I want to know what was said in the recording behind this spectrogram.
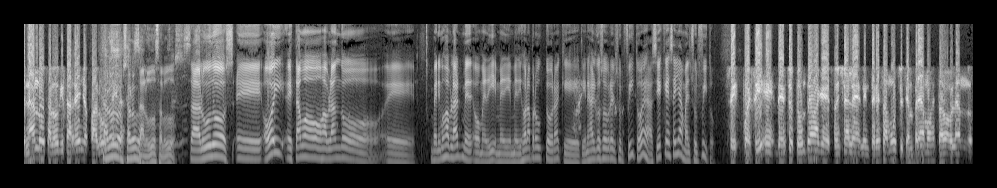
Fernando, saludos guitarreños, saludos. Saludos, saludos. Saludos, saludos. Saludos. eh, hoy estamos hablando, eh, venimos a hablar, me, o me, di- me di- me dijo la productora que tienes algo sobre el sulfito, ¿es? Así es que se llama el sulfito. Sí, pues sí, eh, de hecho esto es un tema que Sunshine le, le interesa mucho y siempre hemos estado hablando,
